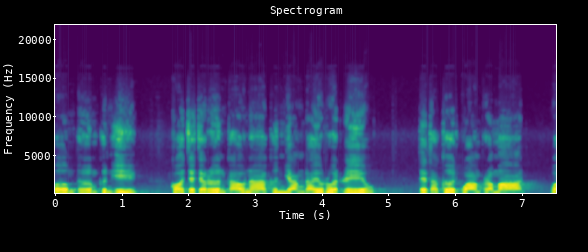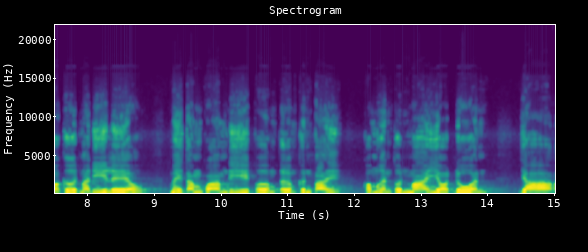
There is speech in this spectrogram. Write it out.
เพิ่มเติมขึ้นอีก ก็จะเจริญก้าวหน้าขึ้นอย่างได้รวดเร็ว แต่ถ้าเกิดความประมาทว่าเกิดมาดีแล้ว ไม่ทำความดีเพิ่มเติมขึ้นไป ก็เหมือนต้นไม้ยอดด้วน ยาก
